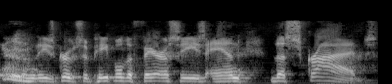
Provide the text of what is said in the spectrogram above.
these groups of people, the Pharisees and the scribes.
